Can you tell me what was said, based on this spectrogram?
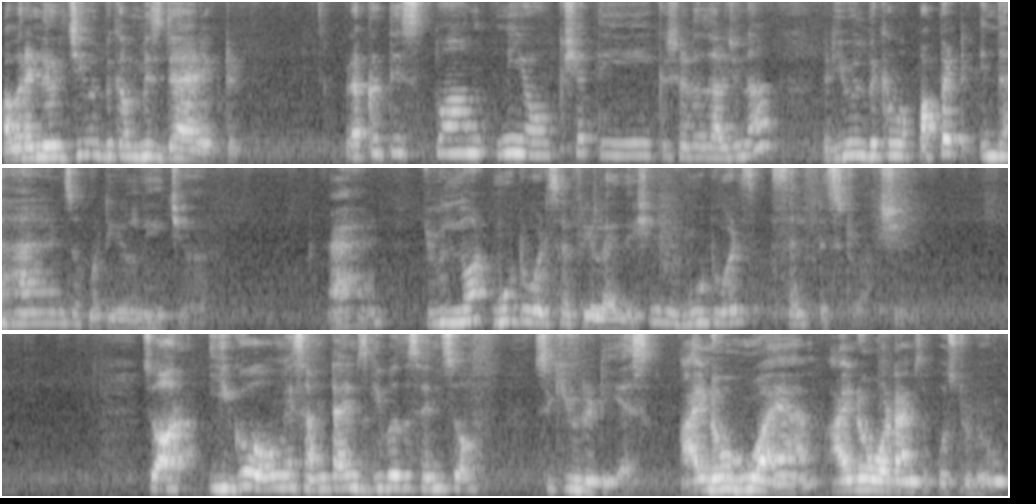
our energy will become misdirected. Prakritistvam niyokshati, Krishna tells Arjuna that you will become a puppet in the hands of material nature and you will not move towards self-realization, you will move towards self-destruction. So our ego may sometimes give us a sense of security. Yes, I know who I am, I know what I am supposed to do,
